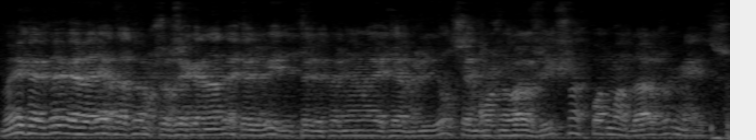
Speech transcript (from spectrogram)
Ну и когда говорят о том, что законодатель, видите ли, понимаете, определился, можно в различных формах, да, разумеется.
